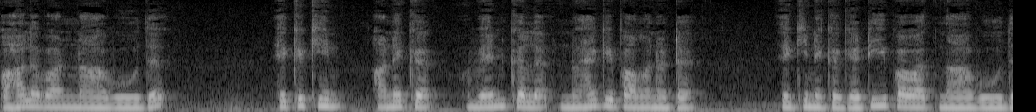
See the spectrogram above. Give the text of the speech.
පහළවන්නා වූද එකකින් අනෙක වෙන් කළ නොහැකි පමණට එකිනෙක ගැටී පවත්නා වූද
